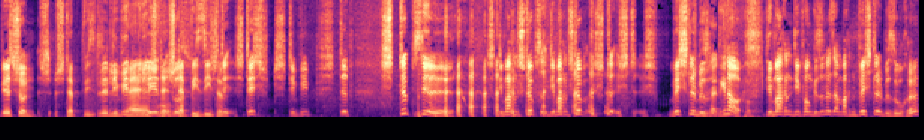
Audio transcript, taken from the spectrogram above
wirst schon. Sch- Stepp wie Die Leviten ja, ja, Steppvisite. Sti- Stich, Stich, Stipp, Stüpsel. die machen Stüpsel, die machen Stüp, St, St, St, Wichtelbesuche. Genau, die machen, die vom Gesundheitsamt machen Wichtelbesuche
